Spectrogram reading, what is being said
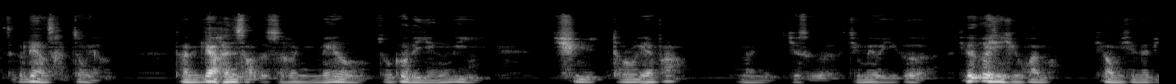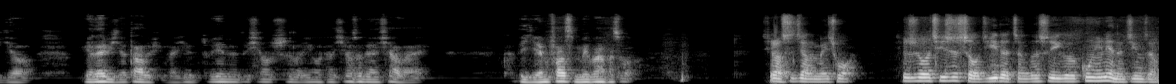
这个量是很重要。你量很少的时候，你没有足够的盈利去投入研发，那你就是个就没有一个就是恶性循环嘛。像我们现在比较。原来比较大的品牌，现在逐渐的都消失了，因为它销售量下来，它的研发是没办法做。徐老师讲的没错，就是说，其实手机的整个是一个供应链的竞争。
